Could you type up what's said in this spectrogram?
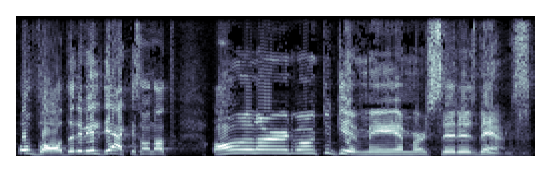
Og hva dere vil, det er ikke sånn at Oh Lord, won't you give me a Mercedes Benz?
